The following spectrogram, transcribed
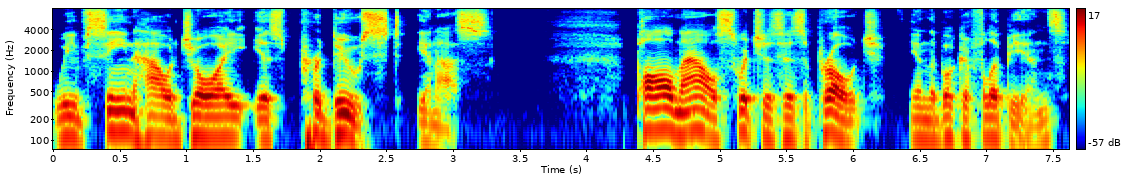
we've seen how joy is produced in us. Paul now switches his approach in the book of Philippians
